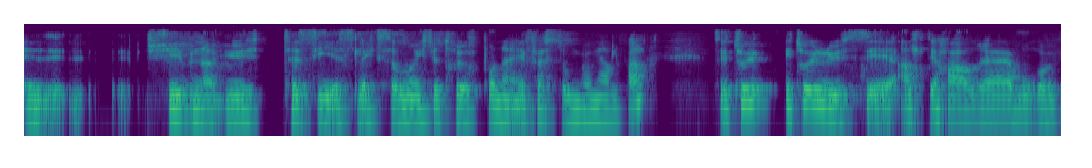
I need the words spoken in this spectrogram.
eh, skyver henne ut til sides liksom, og ikke tror på henne i første omgang i alle fall. Så jeg tror, jeg tror Lucy alltid har uh, vært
